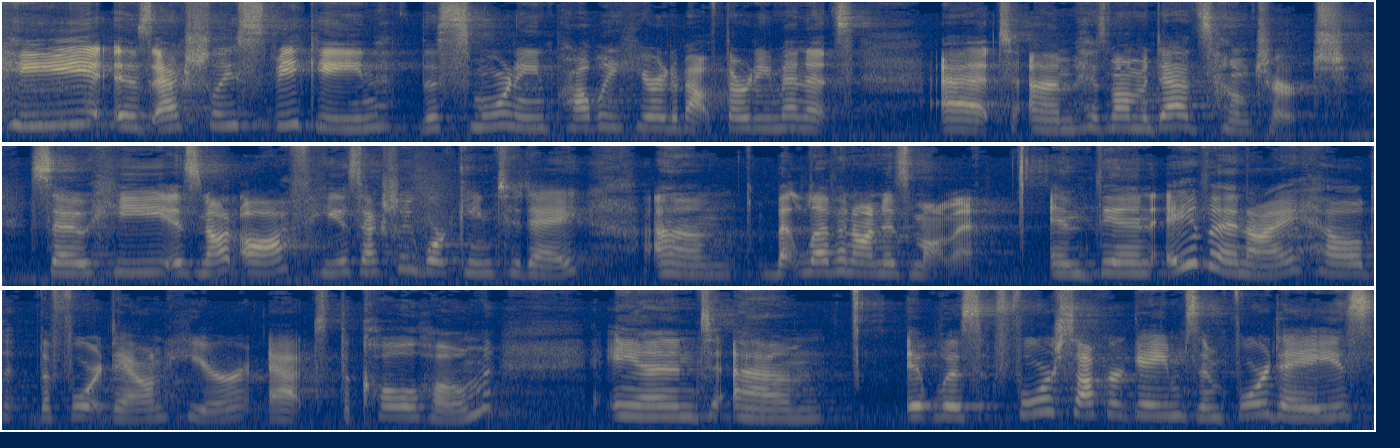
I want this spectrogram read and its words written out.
he is actually speaking this morning, probably here in about 30 minutes, at um, his mom and dad's home church. So he is not off. He is actually working today, um, but loving on his mama. And then Ava and I held the fort down here at the Cole home. And um, it was four soccer games in four days.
